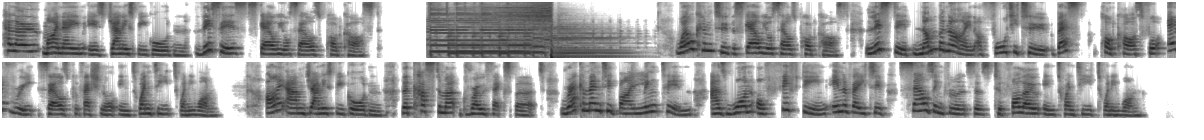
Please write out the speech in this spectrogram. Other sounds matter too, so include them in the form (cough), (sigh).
Hello, my name is Janice B. Gordon. This is Scale Your Sales podcast. Welcome to the Scale Your Sales podcast, listed number nine of 42 best podcasts for every sales professional in 2021. I am Janice B. Gordon, the customer growth expert, recommended by LinkedIn as one of 15 innovative sales influencers to follow in 2021.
